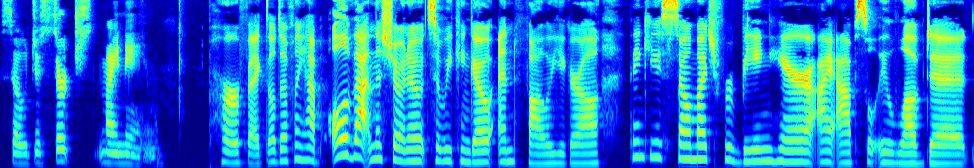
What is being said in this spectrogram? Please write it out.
So just search my name. Perfect. I'll definitely have all of that in the show notes so we can go and follow you, girl. Thank you so much for being here. I absolutely loved it.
